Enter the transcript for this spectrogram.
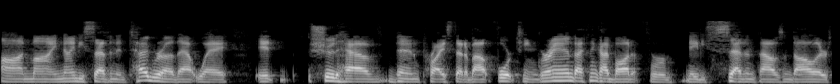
on my 97 Integra that way. It should have been priced at about 14 grand. I think I bought it for maybe $7,000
